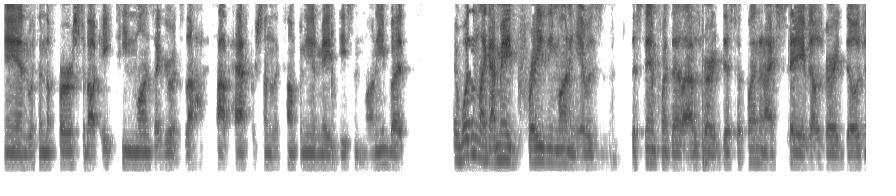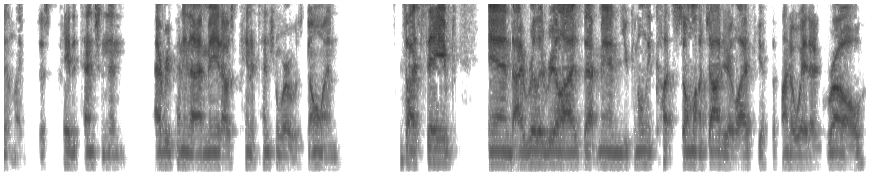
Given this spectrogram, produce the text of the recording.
and within the first about 18 months, I grew it to the top half percent of the company and made decent money. But it wasn't like I made crazy money. It was the standpoint that I was very disciplined and I saved. I was very diligent, like just paid attention and every penny that I made, I was paying attention to where it was going. So I saved and I really realized that, man, you can only cut so much out of your life. You have to find a way to grow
